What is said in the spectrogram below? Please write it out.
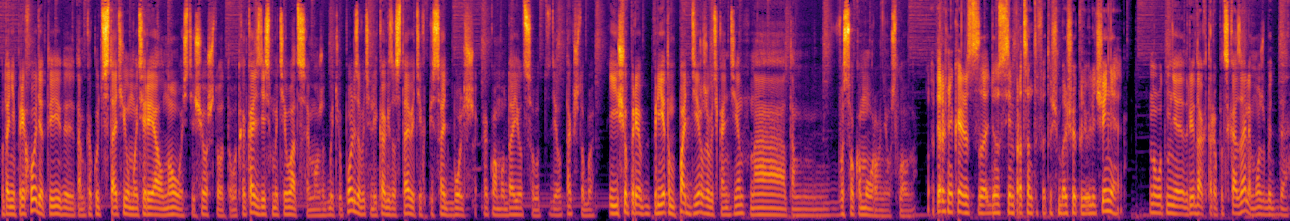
Вот они приходят и э, там какую-то статью, материал, новость, еще что-то. Вот какая здесь мотивация может быть у пользователей, как заставить их писать больше? Как вам удается вот сделать так, чтобы... И еще при, при этом поддерживать контент на там, высоком уровне, условно? Во-первых, мне кажется, 97% это очень большое преувеличение. Ну вот мне редакторы подсказали, может быть, да.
